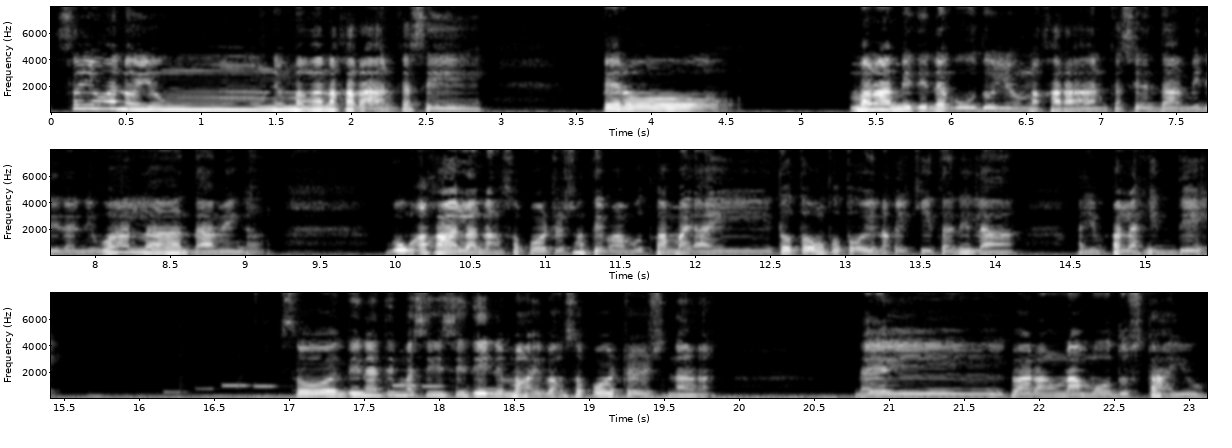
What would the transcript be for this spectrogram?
So, yung ano, yung, yung mga nakaraan kasi, pero marami din nabudol yung nakaraan kasi ang dami din naniwala, ang daming buong akala ng supporters ng Team Abot Kamay ay totoong totoo yung nakikita nila, ayun pala hindi. So, hindi natin masisi din yung mga ibang supporters na dahil parang namodus tayo.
